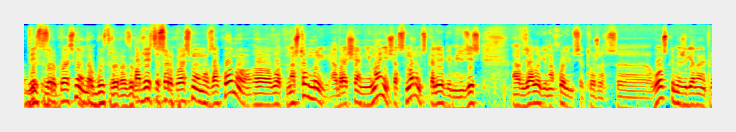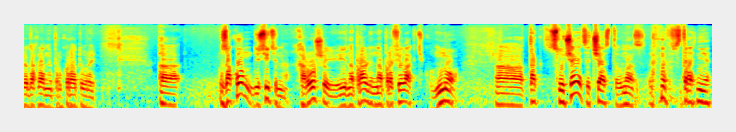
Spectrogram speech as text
быстро- 248 это быстро по разрушится. 248 закону, э, вот, на что мы обращаем внимание, сейчас смотрим с коллегами, здесь э, в диалоге находимся тоже с э, Волжской межрегиональной природоохранной прокуратурой. Э, Закон действительно хороший и направлен на профилактику, но так случается часто у нас в стране,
